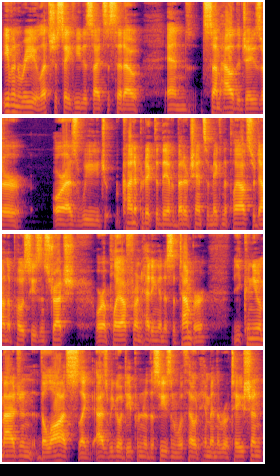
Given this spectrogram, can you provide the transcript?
even Ryu. Let's just say he decides to sit out, and somehow the Jays are, or as we kind of predicted, they have a better chance of making the playoffs or down the postseason stretch or a playoff run heading into September. Can you imagine the loss, like as we go deeper into the season without him in the rotation?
